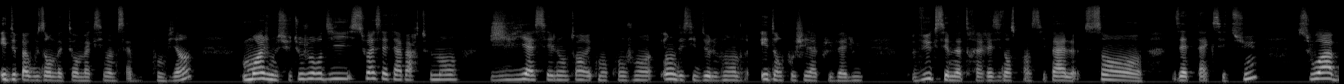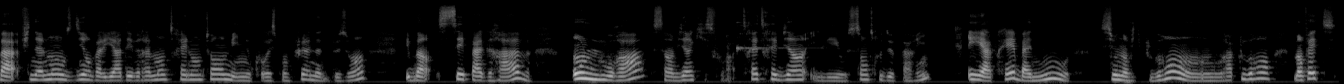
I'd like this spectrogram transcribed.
et de pas vous endetter au maximum ça vous convient. Moi, je me suis toujours dit, soit cet appartement, j'y vis assez longtemps avec mon conjoint et on décide de le vendre et d'empocher la plus-value, vu que c'est notre résidence principale sans être taxé dessus, soit bah, finalement on se dit on va le garder vraiment très longtemps mais il ne correspond plus à notre besoin, et eh ben c'est pas grave, on le louera, c'est un bien qui se louera très très bien, il est au centre de Paris. Et après, bah nous, si on a envie de plus grand, on louera plus grand. Mais en fait,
